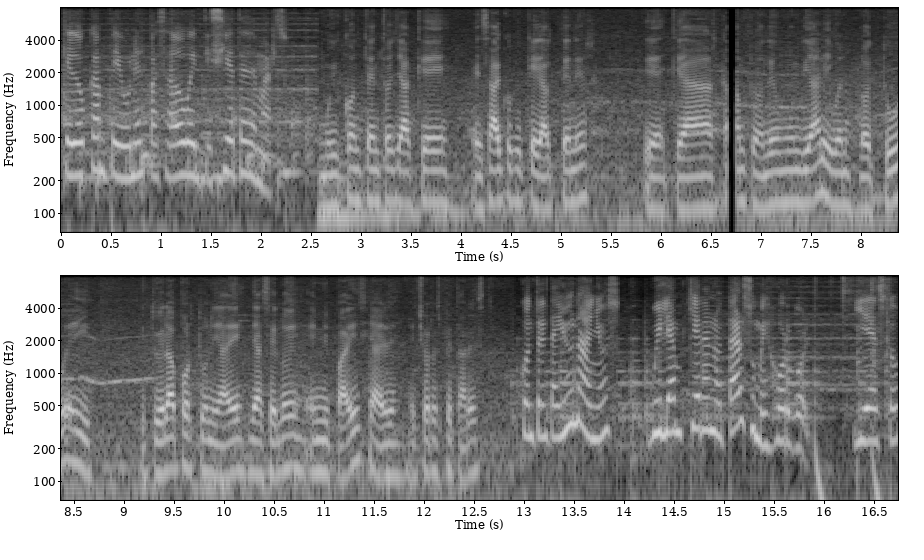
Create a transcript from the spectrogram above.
quedó campeón el pasado 27 de marzo. Muy contento ya que es algo que quería obtener, eh, quedar campeón de un Mundial y bueno, lo tuve y, tuve la oportunidad de, hacerlo en mi país y haber hecho respetar esto. Con 31 años, William quiere anotar su mejor gol. Y esto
